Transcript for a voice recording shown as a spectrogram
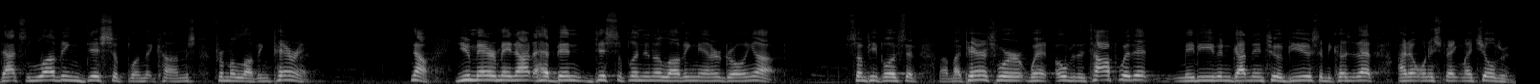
That's loving discipline that comes from a loving parent. Now, you may or may not have been disciplined in a loving manner growing up. Some people have said, uh, my parents were, went over the top with it maybe even gotten into abuse, and because of that, I don't want to spank my children.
